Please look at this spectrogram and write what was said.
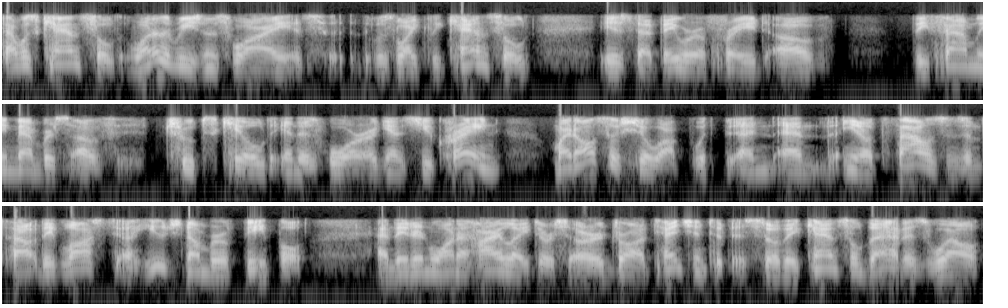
That was canceled. One of the reasons why it was likely canceled is that they were afraid of the family members of troops killed in this war against Ukraine might also show up with and and you know thousands and thousands. They've lost a huge number of people and they didn't want to highlight or, or draw attention to this, so they canceled that as well.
